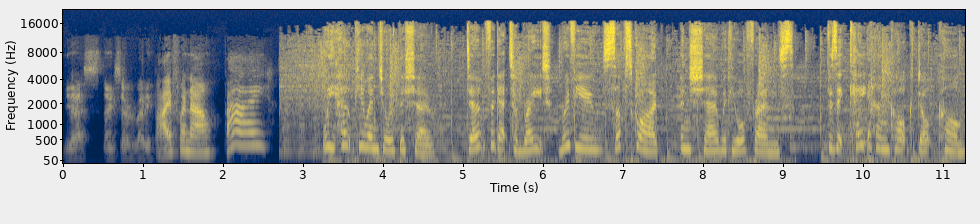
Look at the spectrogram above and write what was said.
yes thanks everybody Bye for now. Bye. We hope you enjoyed the show. Don't forget to rate, review, subscribe, and share with your friends. Visit katehancock.com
